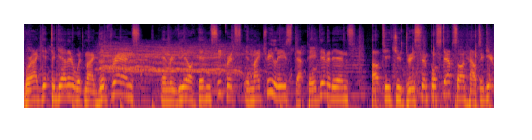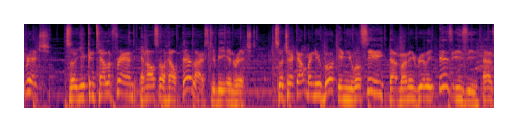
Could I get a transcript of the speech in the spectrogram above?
where I get together with my good friends and reveal hidden secrets in my tree leaves that pay dividends. I'll teach you three simple steps on how to get rich so you can tell a friend and also help their lives to be enriched. So check out my new book and you will see that money really is easy, as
